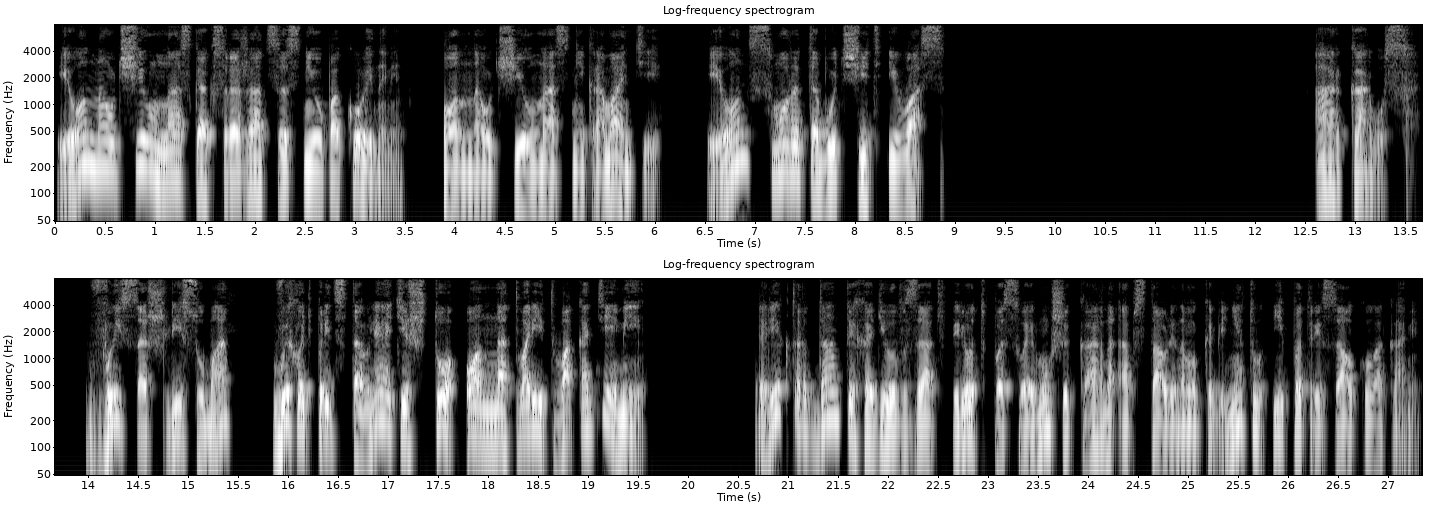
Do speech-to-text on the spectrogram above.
И он научил нас, как сражаться с неупокойными. Он научил нас некромантии. И он сможет обучить и вас. Аркарвус, вы сошли с ума? Вы хоть представляете, что он натворит в академии? Ректор Данте ходил взад-вперед по своему шикарно обставленному кабинету и потрясал кулаками.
